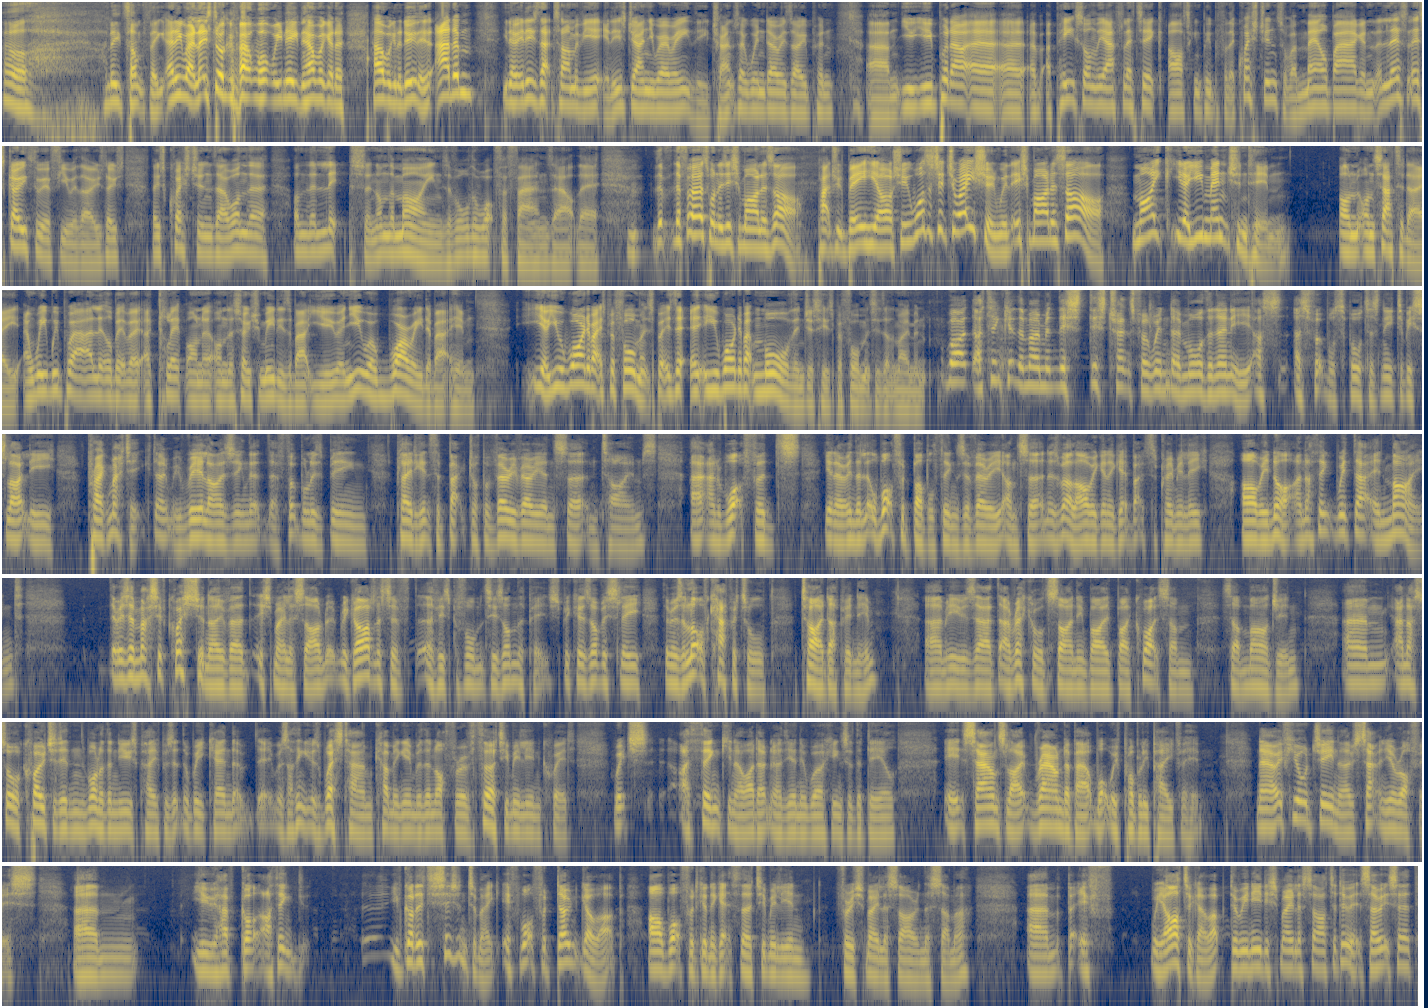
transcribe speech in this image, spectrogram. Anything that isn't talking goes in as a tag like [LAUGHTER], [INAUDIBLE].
Oh, I need something. Anyway, let's talk about what we need and how we're gonna how we're gonna do this. Adam, you know it is that time of year. It is January. The transfer window is open. Um, you you put out a, a, a piece on the Athletic asking people for their questions, sort of a mailbag, and let's let's go through a few of those. Those those questions are on the on the lips and on the minds of all the Watford fans out there. The, the first one is Ismaila Sarr. Patrick B. He asks you, what's the situation with Ismaila Sarr? Mike, you know you mentioned him on, on Saturday, and we, we put out a little bit of a, a clip on on the social medias about you, and you were worried about him. You know, you were worried about his performance, but is it, are you worried about more than just his performances at the moment? Well, I think at the moment this this transfer window more than any us as football supporters need to be slightly pragmatic, don't we? Realizing that the football is being played against the backdrop of very very uncertain times, uh, and Watford's you know in the little Watford bubble things are very uncertain as well. Are we going to get back to the Premier League? Are we not? And I think with that in mind. There is a massive question over Ismaila Sarr, regardless of, of his performances on the pitch, because obviously there is a lot of capital tied up in him. Um, he was a, a record signing by, by quite some some margin. Um, and I saw quoted in one of the newspapers at the weekend that it was, I think it was West Ham coming in with an offer of 30 million quid, which I think, you know, I don't know the inner workings of the deal. It sounds like roundabout what we've probably paid for him. Now, if you're Gino sat in your office, um, you have got, I think, you've got a decision to make. If Watford don't go up, are Watford going to get 30 million for Ismaila Sarr in the summer? Um, but if we are to go up, do we need Ismaila Sarr to do it? So it's a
